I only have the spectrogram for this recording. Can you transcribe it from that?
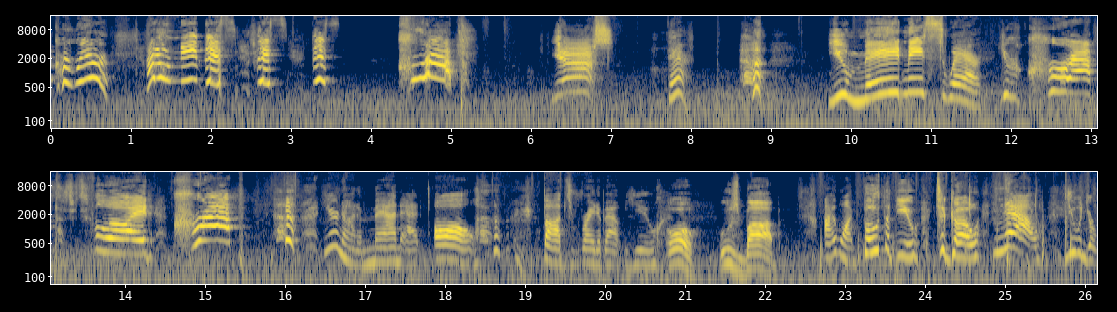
a career! I don't need this! This. this. crap! Yes! There. you made me swear. You're crap, Floyd. Crap! You're not a man at all. Bob's right about you. Oh, who's Bob? I want both of you to go now. You and your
